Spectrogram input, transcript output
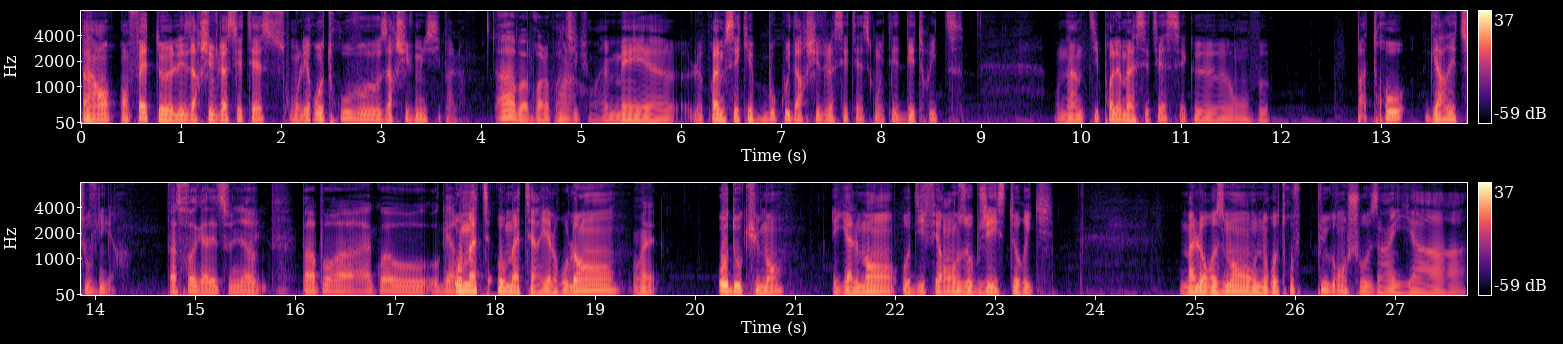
Ben, en, fait, les archives de la CTS, on les retrouve aux archives municipales. Ah bah pour la pratique. Mais euh, le problème c'est qu'il y a beaucoup d'archives de la CTS qui ont été détruites. On a un petit problème à la CTS, c'est qu'on veut pas trop garder de souvenirs. Pas trop garder de souvenirs par rapport à, quoi Au, au, au, matériel roulant, ouais. aux documents, également aux différents objets historiques. Malheureusement, on ne retrouve plus grand-chose. Hein. Il y a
